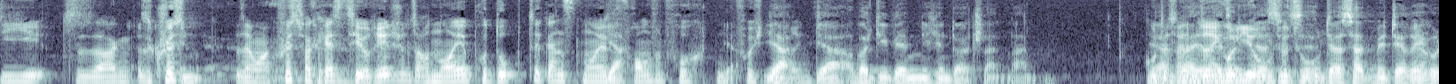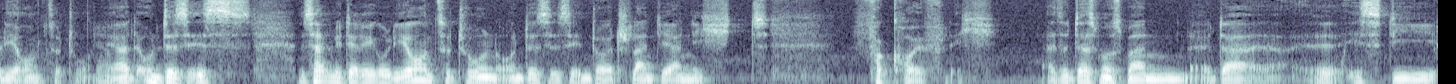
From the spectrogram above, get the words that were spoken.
die sozusagen, also Crisp, in, sagen wir mal, CRISPR-Cas theoretisch uns auch neue Produkte, ganz neue ja, Formen von Früchten, ja, Früchten ja, bringt. Ja, aber die werden nicht in Deutschland landen. Gut, ja, das hat mit der also Regulierung zu tun. Ist, das hat mit der Regulierung zu tun. Ja. und das ist, es hat mit der Regulierung zu tun und es ist in Deutschland ja nicht verkäuflich. Also das muss man, da äh, ist die,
